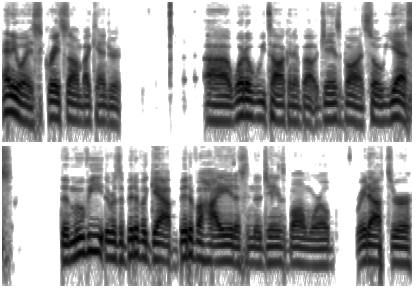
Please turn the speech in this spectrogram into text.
Anyways, great song by Kendrick. Uh, what are we talking about? James Bond. So, yes, the movie, there was a bit of a gap, bit of a hiatus in the James Bond world right after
